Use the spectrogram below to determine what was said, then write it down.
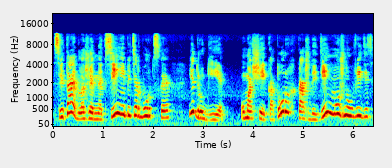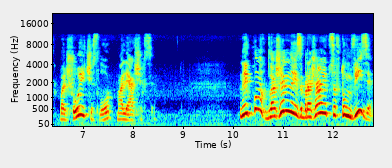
святая блаженная Ксения Петербургская и другие, у мощей которых каждый день можно увидеть большое число молящихся. На иконах блаженные изображаются в том виде,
